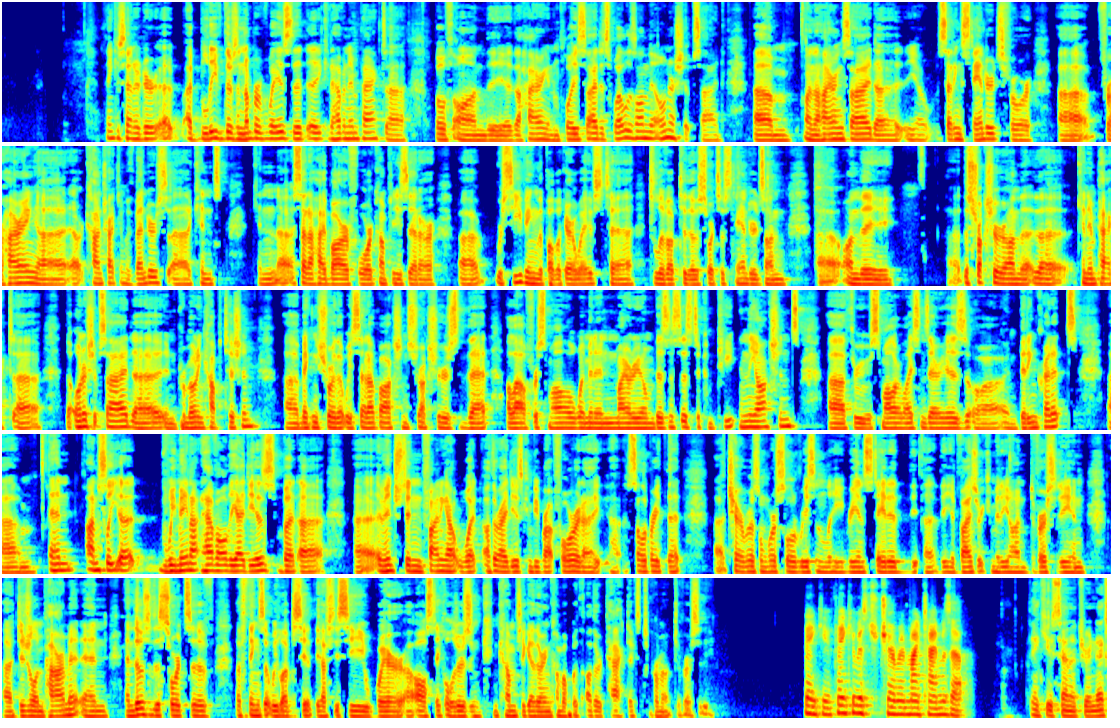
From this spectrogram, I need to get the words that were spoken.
Thank you, Senator. Uh, I believe there's a number of ways that it could have an impact, uh, both on the the hiring and employee side as well as on the ownership side. Um, on the hiring side, uh, you know, setting standards for uh, for hiring, uh, or contracting with vendors uh, can can uh, set a high bar for companies that are uh, receiving the public airwaves to to live up to those sorts of standards. On uh, on the uh, the structure on the, the can impact uh, the ownership side uh, in promoting competition, uh, making sure that we set up auction structures that allow for small women and minority-owned businesses to compete in the auctions uh, through smaller license areas or and bidding credits. Um, and honestly, we may not have all the ideas, but uh, I'm interested in finding out what other ideas can be brought forward. I uh, celebrate that uh, Chair Rosenworcel recently reinstated the, uh, the Advisory Committee on Diversity and uh, Digital Empowerment, and and those are the sorts of, of things that we love to see at the FCC, where uh, all stakeholders can come together and come up with other tactics to promote diversity. Thank you. Thank you, Mr. Chairman. My time is up. Thank you, Senator. Next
